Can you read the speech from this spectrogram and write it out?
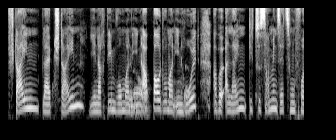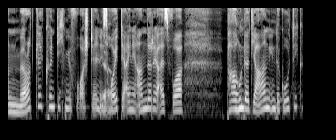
Stein bleibt Stein, je nachdem, wo man genau. ihn abbaut, wo man ihn holt. Aber allein die Zusammensetzung von Mörtel, könnte ich mir vorstellen, ja. ist heute eine andere als vor paar hundert Jahren in der Gotik.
